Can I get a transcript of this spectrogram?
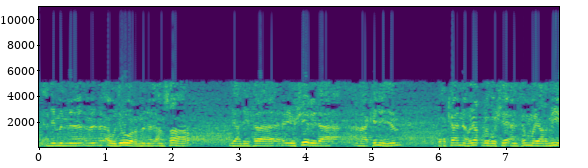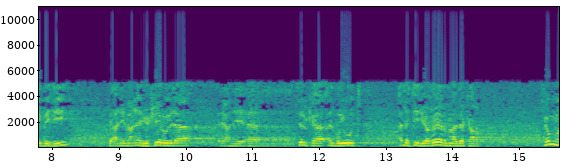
يعني من أو دور من الأنصار يعني فيشير إلى أماكنهم وكأنه يقبض شيئا ثم يرمي به يعني معناه يشير إلى يعني آه، تلك البيوت التي هي غير ما ذكر. ثم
